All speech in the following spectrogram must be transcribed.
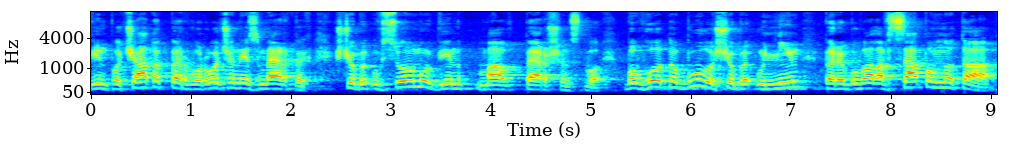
Він початок первороджений з мертвих, щоб у всьому він мав першинство. Бо вгодно було, щоб у нім перебувала вся повнота,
